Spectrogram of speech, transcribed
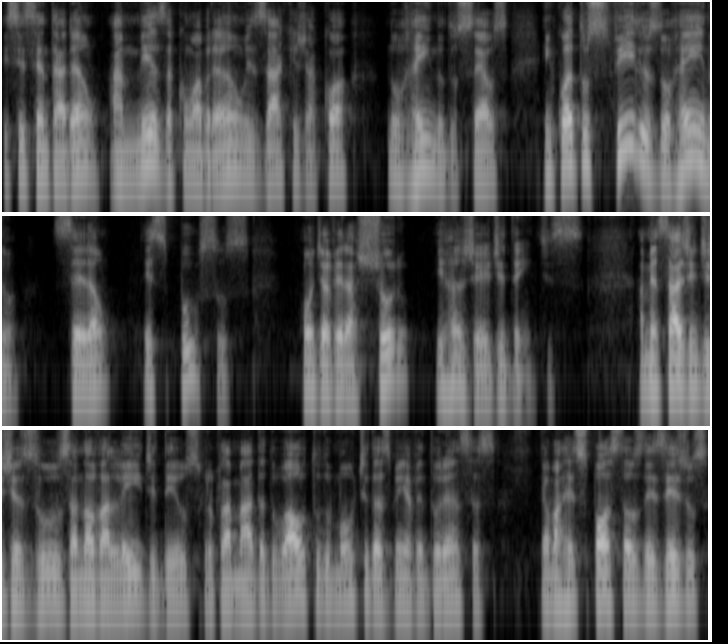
e se sentarão à mesa com Abraão, Isaque e Jacó no reino dos céus, enquanto os filhos do reino serão expulsos, onde haverá choro e ranger de dentes. A mensagem de Jesus, a nova lei de Deus proclamada do alto do Monte das Bem-aventuranças, é uma resposta aos desejos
